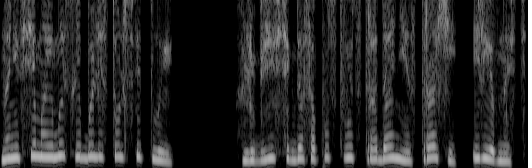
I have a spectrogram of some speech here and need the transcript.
Но не все мои мысли были столь светлы. Любви всегда сопутствуют страдания, страхи и ревность.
